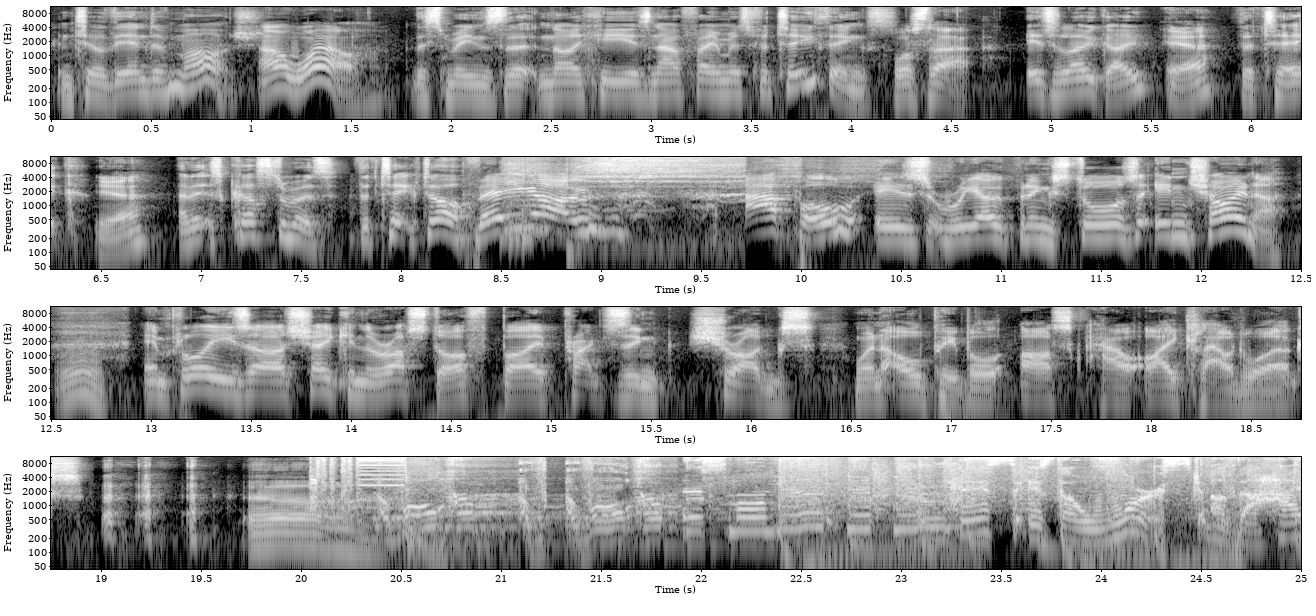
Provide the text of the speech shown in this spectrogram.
until the end of March. Oh wow. This means that Nike is now famous for two things. What's that? Its logo, Yeah. the tick, Yeah. and its customers, the ticked off. There you go. Apple is reopening stores in China. Mm. Employees are shaking the rust off by practicing shrugs when old people ask how iCloud works. I woke up, I woke up this morning. This is the worst of the Hi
